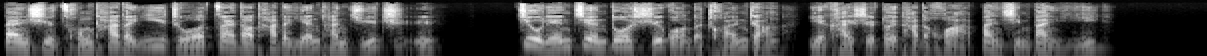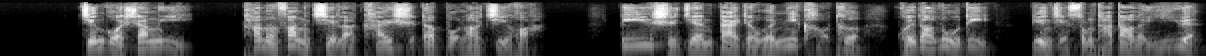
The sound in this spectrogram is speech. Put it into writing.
但是从她的衣着再到她的言谈举止，就连见多识广的船长也开始对他的话半信半疑。经过商议，他们放弃了开始的捕捞计划，第一时间带着文尼考特回到陆地，并且送他到了医院。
